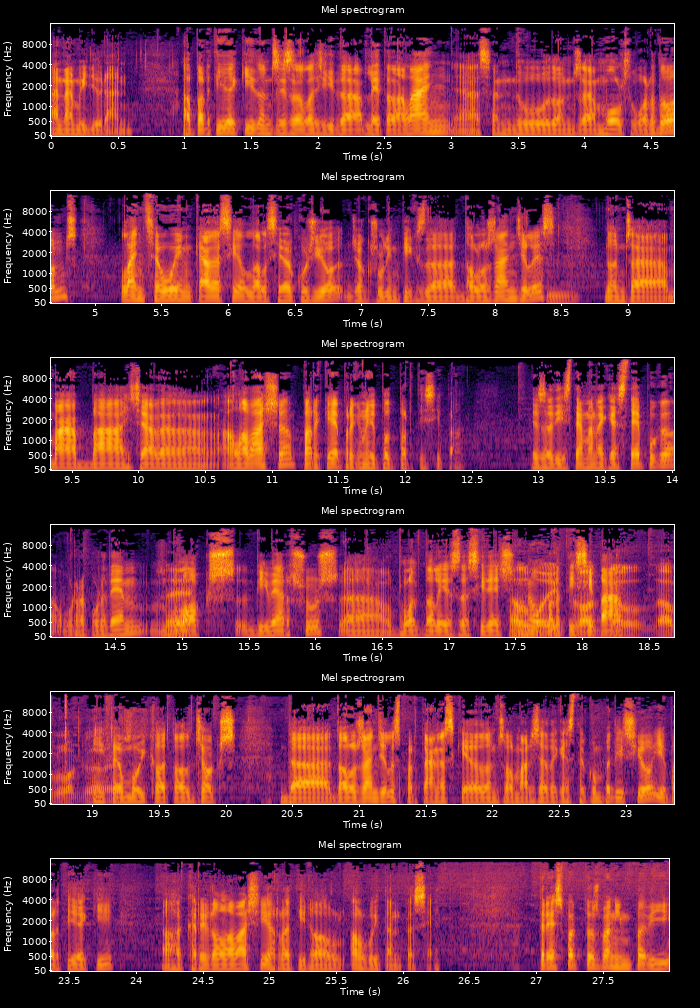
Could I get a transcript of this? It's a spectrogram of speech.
anar millorant. A partir d'aquí doncs, és elegida atleta de l'any, eh, s'endú doncs, molts guardons. L'any següent, que ha de ser el de la seva ocasió, Jocs Olímpics de, de Los Angeles, mm. doncs, eh, va, va ja de, a la baixa. Per què? Perquè no hi pot participar. És a dir, estem en aquesta època, ho recordem, Sí. blocs diversos, eh, el bloc de l'ES decideix El no participar del, del bloc de i fer un l'est. boicot als Jocs de, de Los Angeles, per tant es queda doncs, al marge d'aquesta competició i a partir d'aquí eh, carrera a la baixa i es retira el, el 87. Tres factors van impedir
